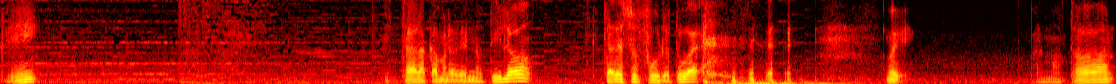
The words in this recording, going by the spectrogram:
Ok. Está la cámara del Nautilo. Está de sulfuro, tú, ¿eh? Muy bien. Para el motor.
